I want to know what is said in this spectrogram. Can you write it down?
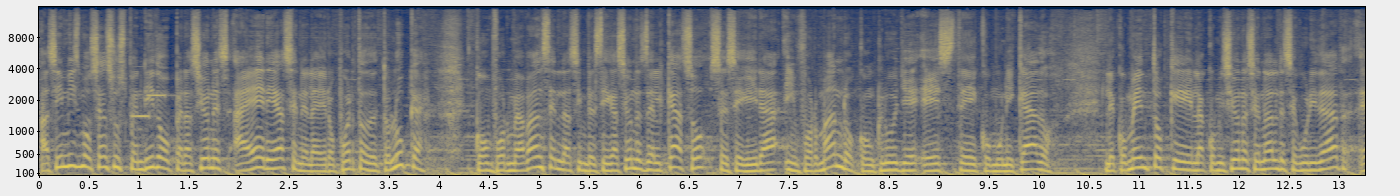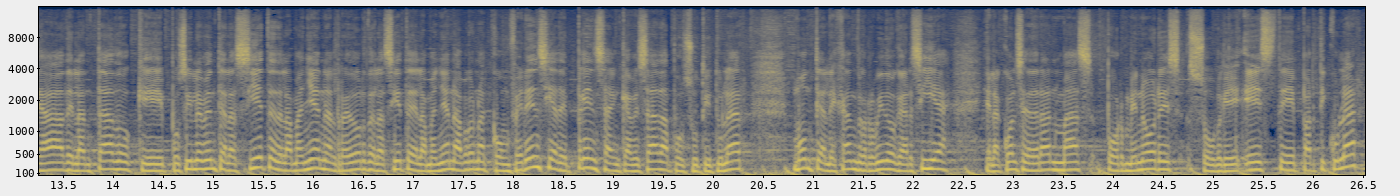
Asimismo, se han suspendido operaciones aéreas en el aeropuerto de Toluca. Conforme avancen las investigaciones del caso, se seguirá informando, concluye este comunicado. Le comento que la Comisión Nacional de Seguridad ha adelantado que posiblemente a las 7 de la mañana, alrededor de las 7 de la mañana, habrá una conferencia de prensa encabezada por su titular, Monte Alejandro Rubido García, en la cual se darán más pormenores sobre este particular.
